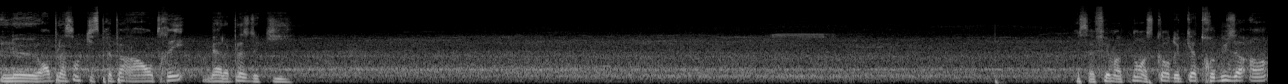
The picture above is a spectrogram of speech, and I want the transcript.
Le remplaçant qui se prépare à entrer, mais à la place de qui? Et ça fait maintenant un score de 4 buts à 1.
